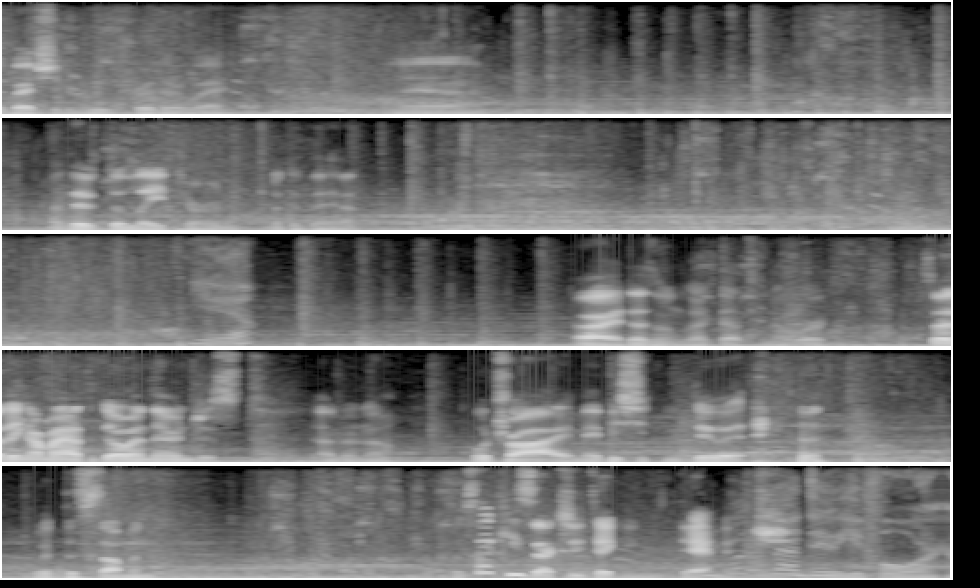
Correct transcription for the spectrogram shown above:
Maybe I should have moved further away. Yeah. Oh, there's delay turn. Look at that. Yeah. Alright, doesn't look like that's gonna work. So I think I might have to go in there and just, I don't know. We'll try. Maybe she can do it with the summon. Looks like he's actually taking damage. What can I do you for?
